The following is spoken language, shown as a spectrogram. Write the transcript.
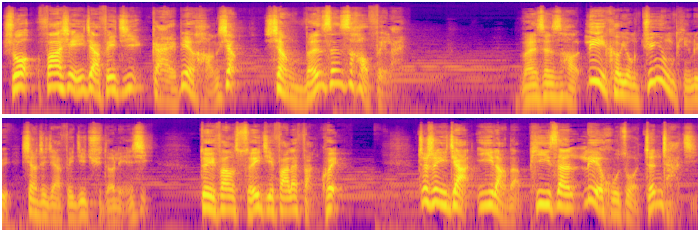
说，发现一架飞机改变航向向文森斯号飞来。文森斯号立刻用军用频率向这架飞机取得联系，对方随即发来反馈：这是一架伊朗的 P 三猎户座侦察机，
